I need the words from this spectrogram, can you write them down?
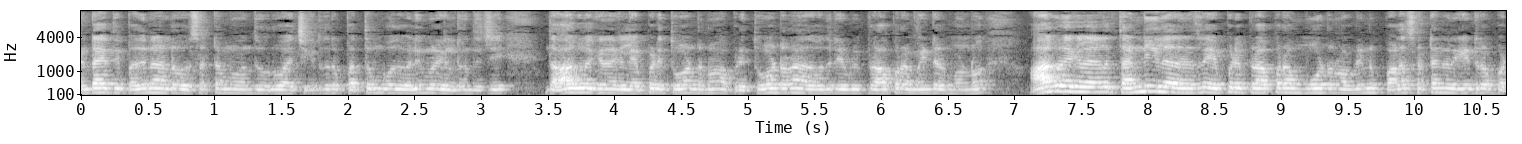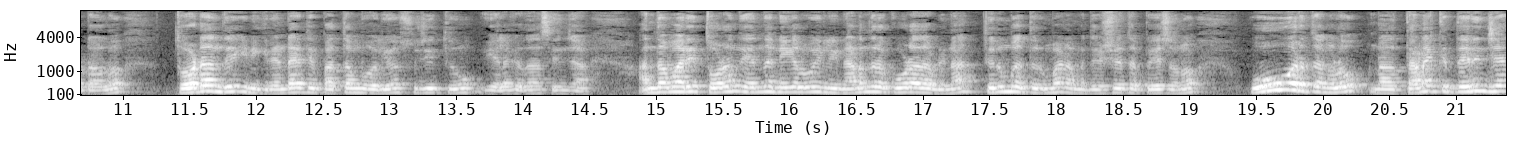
ரெண்டாயிரத்தி பதினாலில் ஒரு சட்டம் வந்து உருவாச்சு. கிட்டத்தட்ட வழிமுறைகள் இருந்துச்சு. இந்த ஆழ்வுரை கிணறுகள் எப்படி தோண்டணும் அப்படி தோண்டணும் அதை வந்துட்டு எப்படி ப்ராப்பராக மெயின்டைன் பண்ணணும்? ஆழ்வுரை கிணறுகள் தண்ணி இல்லாத நேரத்தில் எப்படி ப்ராப்பராக மூடணும் அப்படின்னு பல சட்டங்கள் ஏற்றப்பட்டாலும் தொடர்ந்து இன்னைக்கு ரெண்டாயிரத்தி பத்தொன்பதுலயும் சுஜித்தும் இலக்கு தான் செஞ்சான் அந்த மாதிரி தொடர்ந்து எந்த நிகழ்வும் இன்னைக்கு நடந்துடக்கூடாது அப்படின்னா திரும்ப திரும்ப நம்ம இந்த விஷயத்த பேசணும். ஒவ்வொருத்தங்களும் நான் தனக்கு தெரிஞ்ச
